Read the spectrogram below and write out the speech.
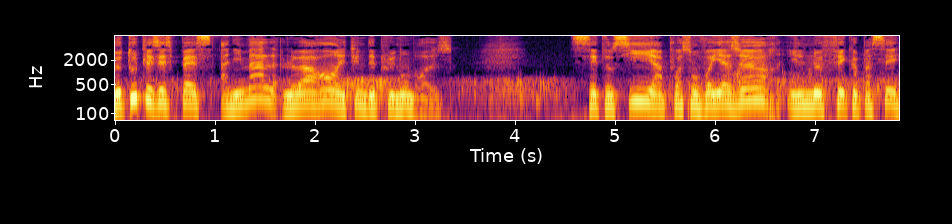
De toutes les espèces animales, le hareng est une des plus nombreuses. C'est aussi un poisson voyageur, il ne fait que passer.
